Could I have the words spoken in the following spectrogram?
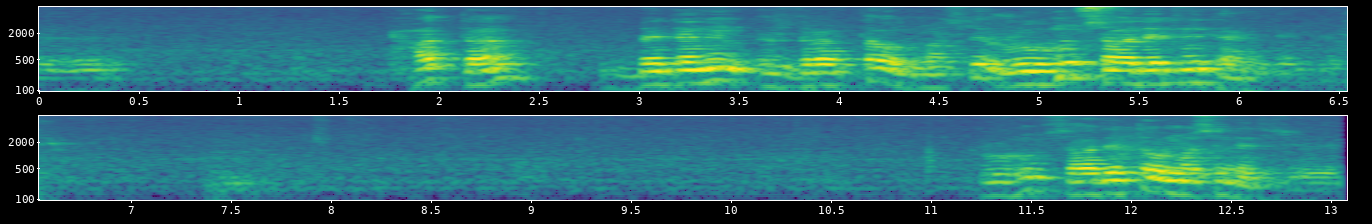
E, hatta bedenin ızdırapta olması ruhun saadetini temin ediyor. Ruhun saadette olmasını netice veriyor.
